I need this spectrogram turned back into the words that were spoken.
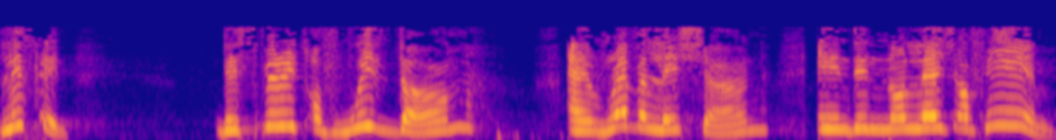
Listen, the spirit of wisdom and revelation in the knowledge of Him.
